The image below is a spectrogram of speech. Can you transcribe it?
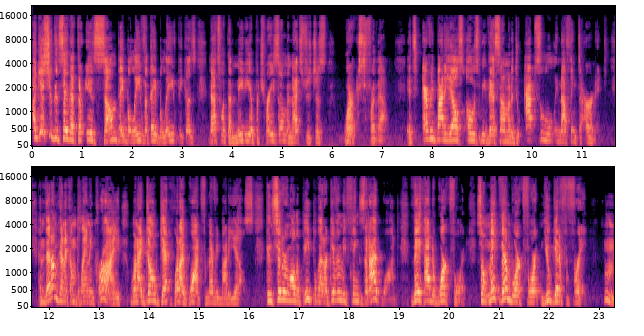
I guess you could say that there is some. They believe what they believe because that's what the media portrays them, and that's just works for them. It's everybody else owes me this, and I'm going to do absolutely nothing to earn it. And then I'm going to complain and cry when I don't get what I want from everybody else. Considering all the people that are giving me things that I want, they had to work for it. So make them work for it and you get it for free hmm,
